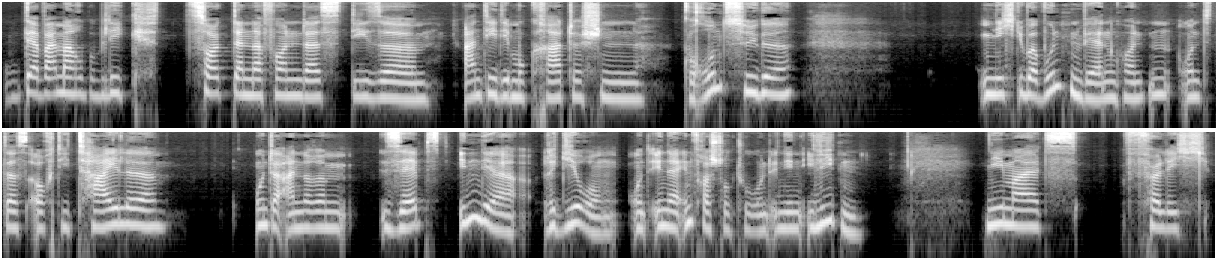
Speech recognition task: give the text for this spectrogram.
der Weimarer Republik zeugt dann davon, dass diese antidemokratischen Grundzüge nicht überwunden werden konnten und dass auch die Teile unter anderem selbst in der Regierung und in der Infrastruktur und in den Eliten niemals völlig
